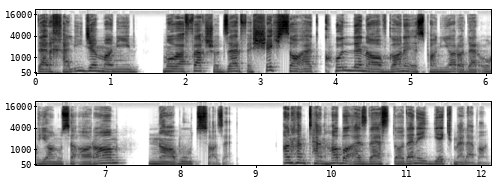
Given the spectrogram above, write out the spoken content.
در خلیج مانیل موفق شد ظرف 6 ساعت کل ناوگان اسپانیا را در اقیانوس آرام نابود سازد. آن هم تنها با از دست دادن یک ملوان.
